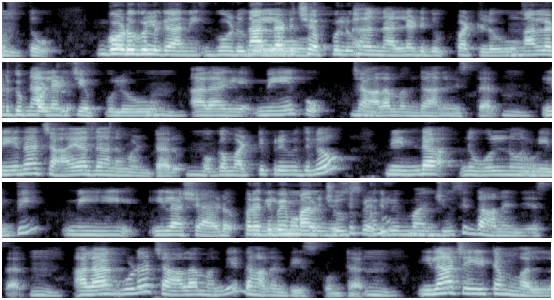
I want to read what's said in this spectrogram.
వస్తువు గొడుగులు గాని గొడుగులు, నల్లటి చెప్పులు నల్లటి దుప్పట్లు నల్లటి నల్లటి చెప్పులు. అలాగే మేకు చాలా మంది దానం ఇస్తారు. లేదా ఛాయాదానం అంటారు. ఒక మట్టి ప్రమిదిలో నిండా నువ్వుల నూనె. నింపి మీ ఇలా షాడో ప్రతిబింబాన్ని చూసి ప్రతిబింబాన్ని. చూసి దానం చేస్తారు. అలా కూడా చాలా మంది దానం తీసుకుంటారు. ఇలా చేయటం వల్ల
